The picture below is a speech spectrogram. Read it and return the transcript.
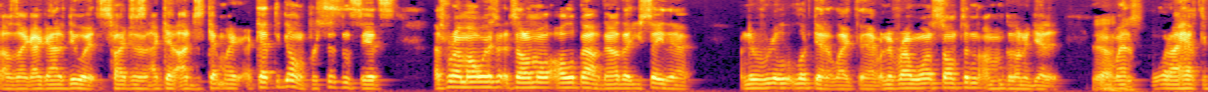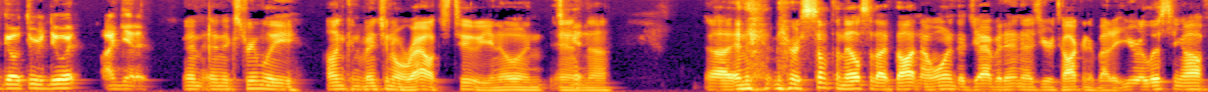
I was like, I got to do it. So I just, I kept, I just kept my, I kept it going. Persistency. It's that's what I'm always. It's what I'm all, all about. Now that you say that, I never really looked at it like that. Whenever I want something, I'm gonna get it. Yeah. no matter just- what I have to go through to do it, I get it. and and extremely unconventional routes too, you know, and and uh, uh, and there was something else that I thought, and I wanted to jab it in as you were talking about it. You were listing off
